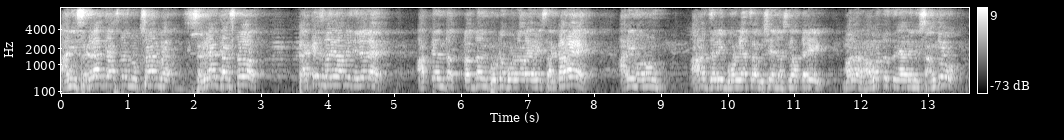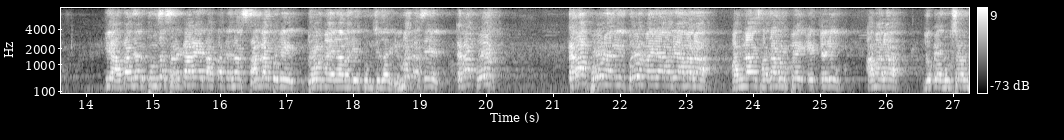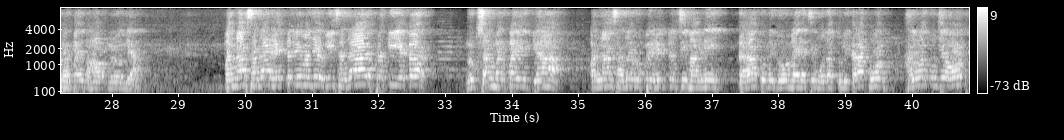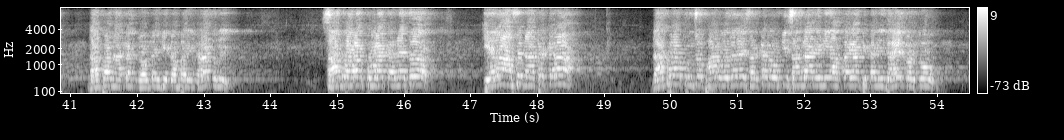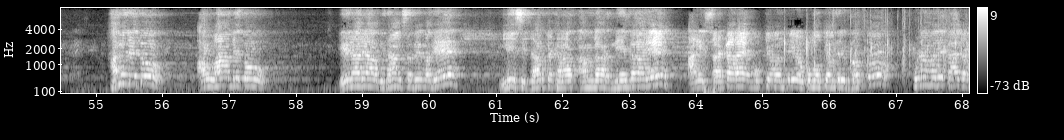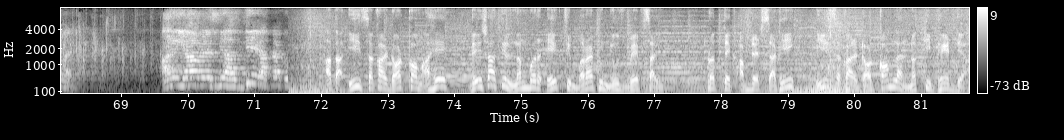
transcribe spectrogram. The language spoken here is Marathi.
आणि सगळ्यात जास्त नुकसान सगळ्यात जास्त पॅकेजमध्ये आम्ही दिलेलं आहे. अत्यंत तद्दन खोटं बोलणार हे सरकार आहे. आणि म्हणून आज जरी बोलण्याचा विषय नसला तरी मला राहतच नाही आणि मी सांगतो की आता जर तुमचं सरकार आहे तर आता त्यांना सांगा तुम्ही दोन महिन्यामध्ये तुमची जर हिंमत असेल करा फोन. करा फोन आणि दोन महिन्यामध्ये आम्हाला पन्नास हजार रुपये हेक्टरी आम्हाला जो काही नुकसान भरपाई भाव मिळवून द्या. पन्नास हजार हेक्टरी म्हणजे वीस हजार प्रति एकर नुकसान भरपाई द्या. पन्नास हजार रुपये हेक्टरची मागणी करा. तुम्ही दोन महिन्याची मुदत तुम्ही करा. फोन हलवा तुमचे ओठ. दाखवा नाटक नौटंकी कंपनी करा तुम्ही. सात बारा कोरा करण्याचं केला असं नाटक करा. दाखवा तुमचं फार वजन आहे. सरकारवरती सांगा आणि मी आता या ठिकाणी जाहीर करतो. हमी देतो. आव्हान देतो. येणाऱ्या विधानसभेमध्ये मी सिद्धार्थ खरात आमदार मेहकर आहे आणि सरकार आहे मुख्यमंत्री उपमुख्यमंत्री. बघतो पुण्यामध्ये काय करणार आणि यावेळेस मी अगदी आपल्या आता ई सकाळ डॉट कॉम आहे देशातील नंबर एक ची मराठी न्यूज वेबसाईट. प्रत्येक अपडेटसाठी ई सकाळ डॉट कॉम ला नक्की भेट द्या.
